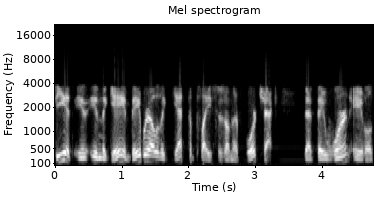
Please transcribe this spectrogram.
see it in, in the game. They were able to get to places on their forecheck that they weren't able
